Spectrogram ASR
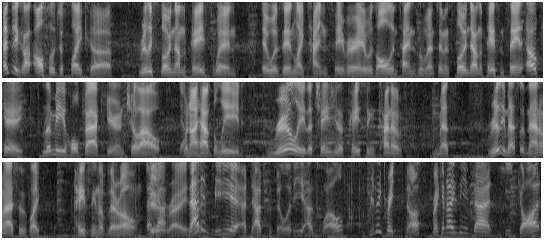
I think uh, also just like uh, really slowing down the pace when it was in like Titan's favor and it was all in Titan's momentum and slowing down the pace and saying, okay, let me hold back here and chill out Yeah. when I have the lead. Really, the changing of pacing kind of mess, really mess with Nano Ash's like pacing of their own too, yeah. right? That Like- immediate adaptability as well, really great stuff. Recognizing that he got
